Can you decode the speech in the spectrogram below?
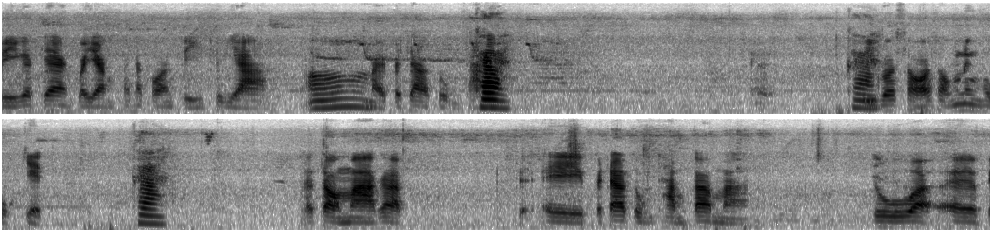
ลีก็แจ้งไปยังพระนครศรีอยุธยาอ๋อสมัยพระเจ้าทรงธรรมค่ะ ค่ะปีพศ2167ค่ะ แล้วต่อมาก็เออพระเจ้าทรงธรรมก็มา ดูว่าเออไป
